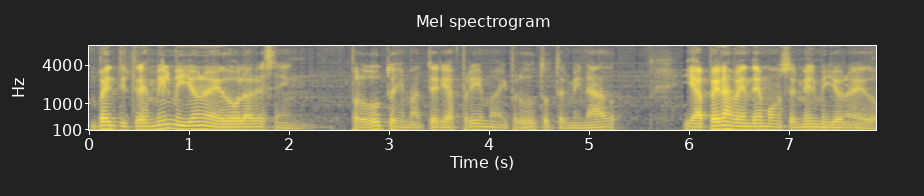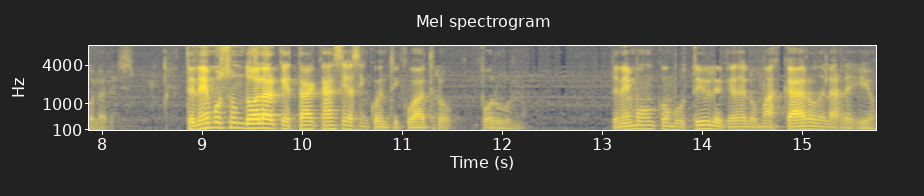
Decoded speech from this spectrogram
23 mil millones de dólares en productos y materias primas y productos terminados y apenas vendemos 11 mil millones de dólares. Tenemos un dólar que está casi a 54 por uno. Tenemos un combustible que es de lo más caro de la región.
